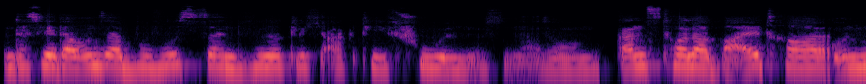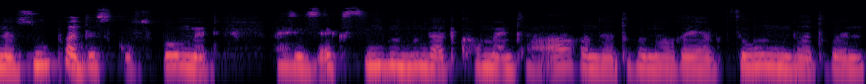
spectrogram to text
und dass wir da unser Bewusstsein wirklich aktiv schulen müssen. Also ein ganz toller Beitrag und eine super Diskussion mit, weiß ich, 600, 700 Kommentaren da drin, Reaktionen da drin.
